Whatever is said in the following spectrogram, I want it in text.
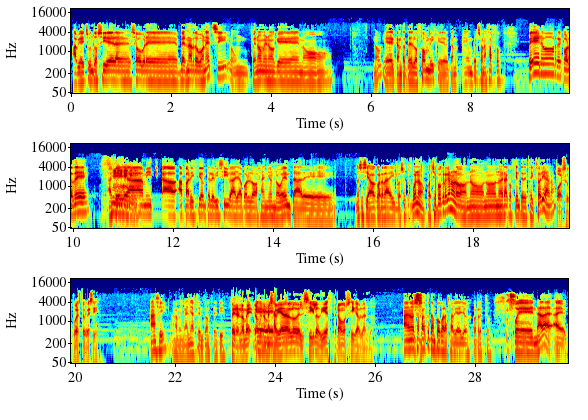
había hecho un dossier eh, sobre Bernardo Bonetti, un fenómeno que no, no, que es el cantante de los zombies, que también es un personajazo. Pero recordé aquella mítica aparición televisiva ya por los años 90 de no sé si os acordáis vosotros. Bueno, Cochepo creo que no, lo- no, no, no era consciente de esta historia, ¿no? Por supuesto que sí. Ah, sí. Ah, me engañaste entonces, tío. Pero no me, lo que no me Eh, sabía era lo del siglo X, pero vamos, sigue hablando. Ah, no, esa parte tampoco la sabía yo, correcto. Pues nada, eh,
